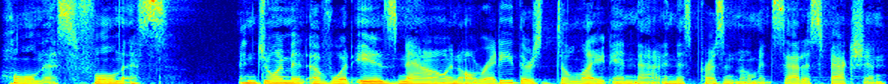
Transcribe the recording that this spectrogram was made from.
wholeness, fullness, enjoyment of what is now and already. There's delight in that in this present moment, satisfaction,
